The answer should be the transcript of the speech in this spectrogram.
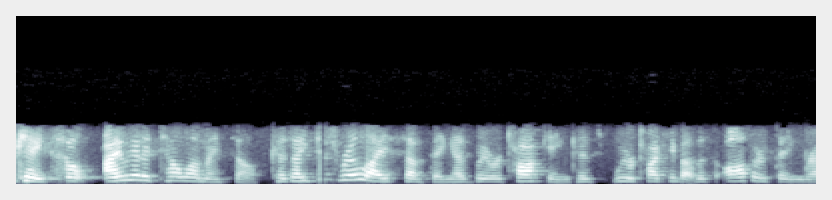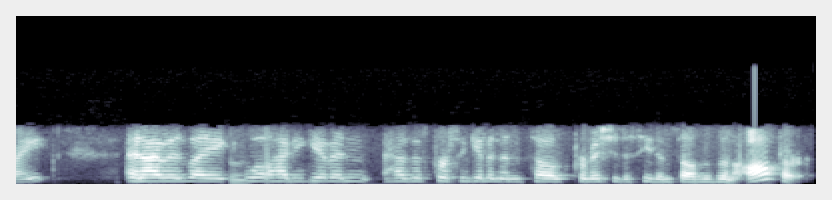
Okay, so I'm going to tell on myself because I just realized something as we were talking because we were talking about this author thing, right? And I was like, Mm. well, have you given has this person given themselves permission to see themselves as an author?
